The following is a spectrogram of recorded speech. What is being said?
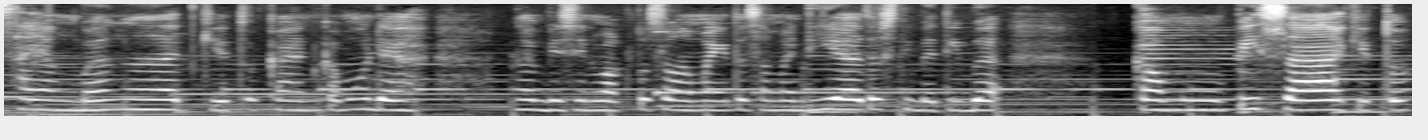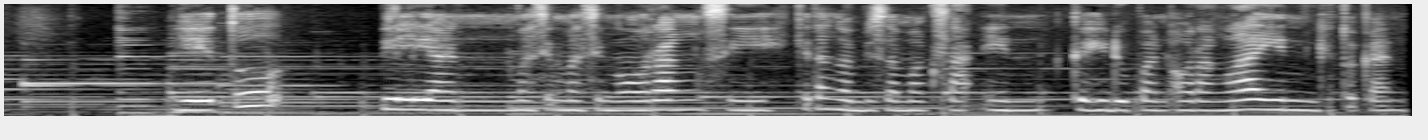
sayang banget gitu kan. Kamu udah ngabisin waktu selama itu sama dia terus tiba-tiba kamu pisah gitu. Yaitu pilihan masing-masing orang sih. Kita nggak bisa maksain kehidupan orang lain gitu kan.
